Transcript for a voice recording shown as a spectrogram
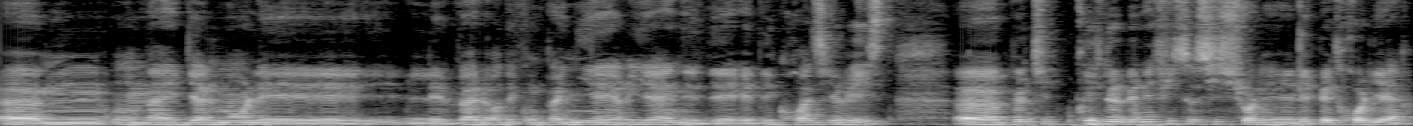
Euh, on a également les, les valeurs des compagnies aériennes et des, et des croisiéristes. Euh, petite prise de bénéfice aussi sur les, les pétrolières.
